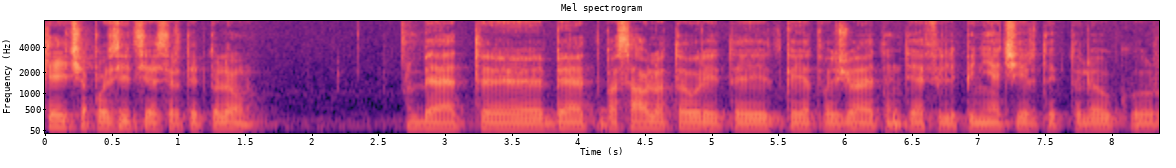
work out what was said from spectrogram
keičia pozicijas ir taip toliau. Bet, bet pasaulio tauriai, tai kai atvažiuoja ten tie filipiniečiai ir taip toliau, kur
